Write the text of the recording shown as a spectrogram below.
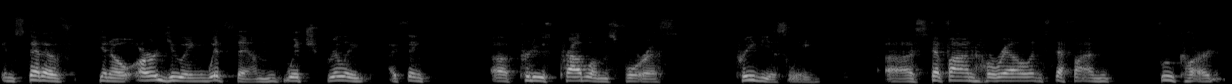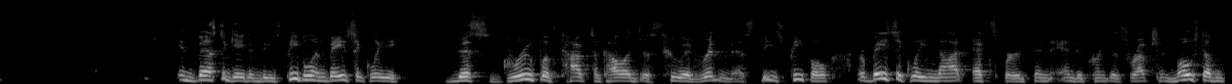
instead of you know arguing with them, which really I think uh, produced problems for us previously, uh, Stefan Horel and Stefan Foucault investigated these people and basically this group of toxicologists who had written this, these people are basically not experts in endocrine disruption. Most of them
